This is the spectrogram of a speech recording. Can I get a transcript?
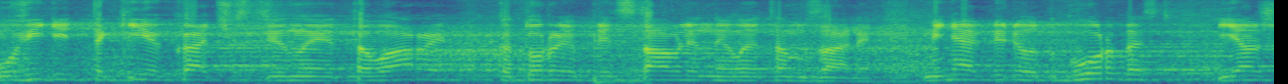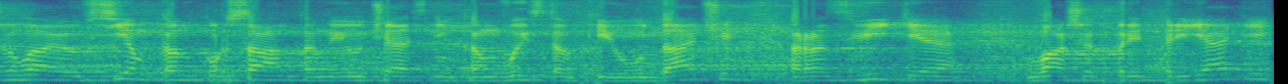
увидеть такие качественные товары, которые представлены в этом зале. Меня берет гордость. Я желаю всем конкурсантам и участникам выставки удачи, развития ваших предприятий.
